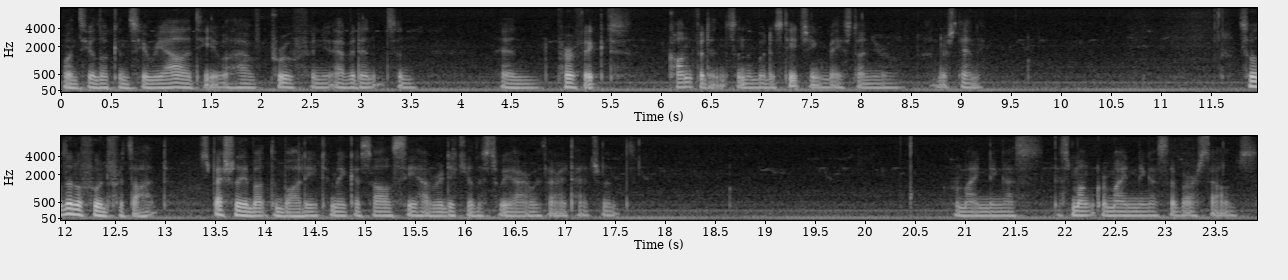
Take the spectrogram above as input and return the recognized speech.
Once you look and see reality, you will have proof and evidence and, and perfect confidence in the Buddha's teaching based on your own understanding. So a little food for thought, especially about the body, to make us all see how ridiculous we are with our attachments. Reminding us, this monk reminding us of ourselves.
